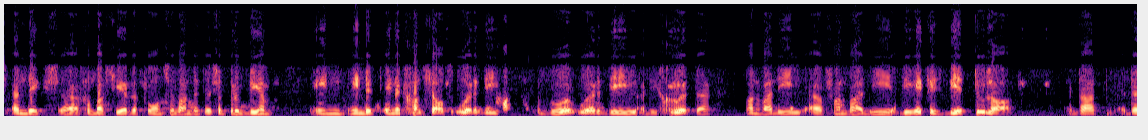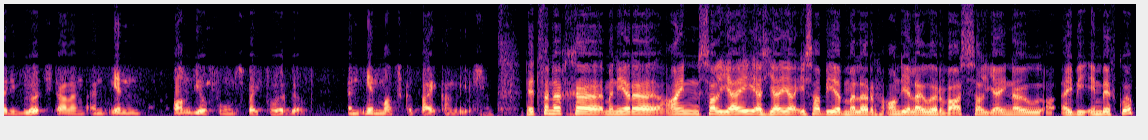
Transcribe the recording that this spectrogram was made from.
indeks uh, gebaseerde fondse want dit is 'n probleem en en dit en dit gaan selfs oor die bo oor die die grootte van wat die uh, van wat die die FSB toelaat dat dat die blootstelling in een aandelefonds byvoorbeeld in een maatskappy kan wees. Net vinnig uh, meneer Hein, sal jy as jy 'n SAB Miller aandeelhouer was, sal jy nou IBMBF koop?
